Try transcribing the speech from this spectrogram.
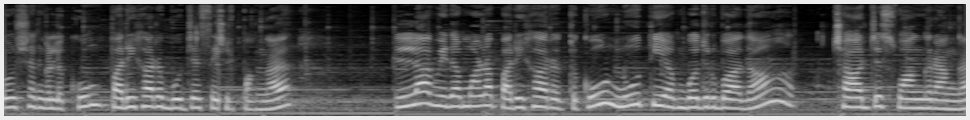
தோஷங்களுக்கும் பரிகார பூஜை செஞ்சுருப்பாங்க. எல்லா விதமான பரிகாரத்துக்கும் நூற்றி ஐம்பது ரூபா தான் சார்ஜஸ் வாங்குறாங்க.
